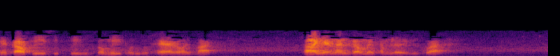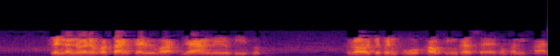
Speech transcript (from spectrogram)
ได้เก้าปีสิบปี ก็มีทุนอยู่แค่ร้อยบาท ถ้าอย่างนั้นเราไม่ทำเลยดีกว่า เป็นอันว่าเราก็ตั้งใจไว้ว่าอย่างเร็วที่สุด เราจะเป็นผู้เข้าถึงกระแสของพระนิพพาน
